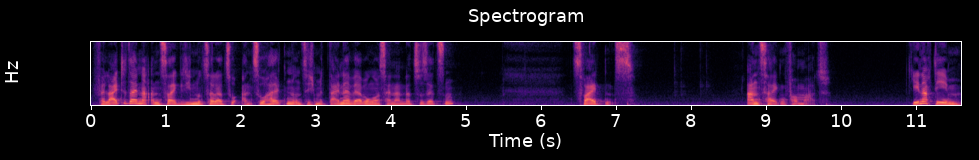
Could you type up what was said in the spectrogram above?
Verleitet deine Anzeige die Nutzer dazu anzuhalten und sich mit deiner Werbung auseinanderzusetzen? Zweitens. Anzeigenformat. Je nachdem,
